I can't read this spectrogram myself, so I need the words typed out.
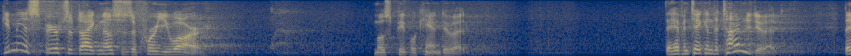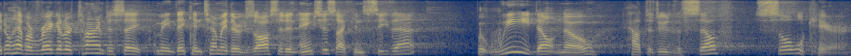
Give me a spiritual diagnosis of where you are. Most people can't do it. They haven't taken the time to do it. They don't have a regular time to say, I mean, they can tell me they're exhausted and anxious, I can see that. But we don't know how to do the self soul care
